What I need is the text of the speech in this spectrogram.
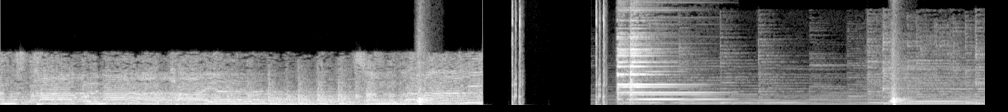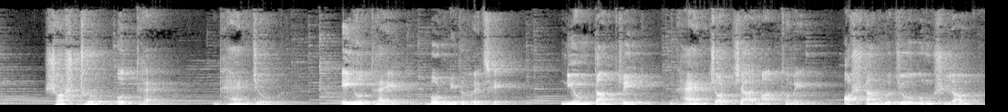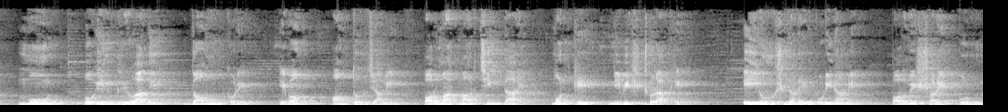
धर्म संस्थापनार्थाय सम्भवामि ষষ্ঠ অধ্যায় ধ্যান যোগ এই অধ্যায়ে বর্ণিত হয়েছে নিয়মতান্ত্রিক ধ্যান চর্চার মাধ্যমে অষ্টাঙ্গ যোগ অনুশীলন মন ও ইন্দ্রিয় আদি দমন করে এবং অন্তর্জামী পরমাত্মার চিন্তায় মনকে নিবিষ্ট রাখে। এই অনুশীলনের পরিণামে পরমেশ্বরের পূর্ণ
